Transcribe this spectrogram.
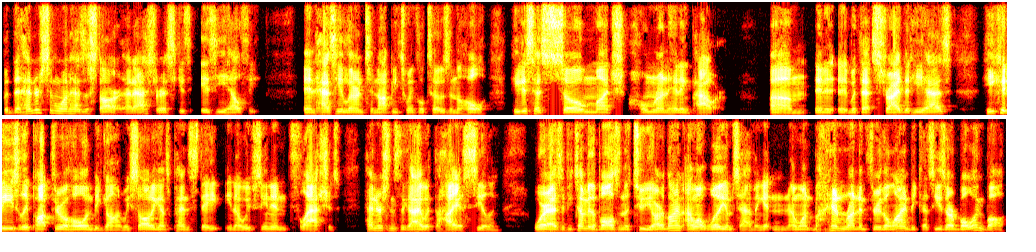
But the Henderson one has a star. That asterisk is is he healthy? And has he learned to not be twinkle toes in the hole? He just has so much home run hitting power. Um, and it, it, with that stride that he has, he could easily pop through a hole and be gone. We saw it against Penn State. You know, we've seen in flashes. Henderson's the guy with the highest ceiling. Whereas if you tell me the ball's in the two yard line, I want Williams having it and I want him running through the line because he's our bowling ball.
